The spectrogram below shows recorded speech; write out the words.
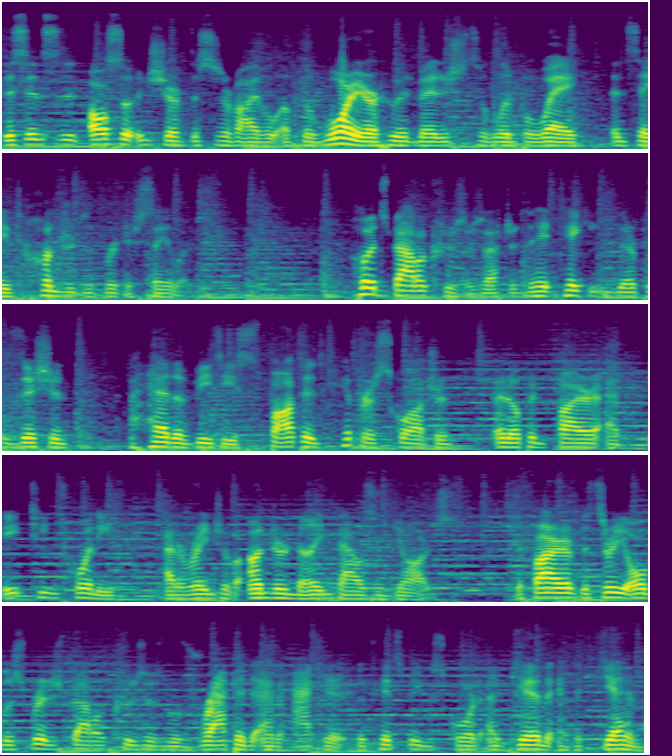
This incident also ensured the survival of the warrior who had managed to limp away and saved hundreds of British sailors. Hood's battle cruisers, after taking their position ahead of Beatty, spotted Hipper's squadron and opened fire at 1820 at a range of under 9,000 yards. The fire of the three oldest British battle cruisers was rapid and accurate, with hits being scored again and again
